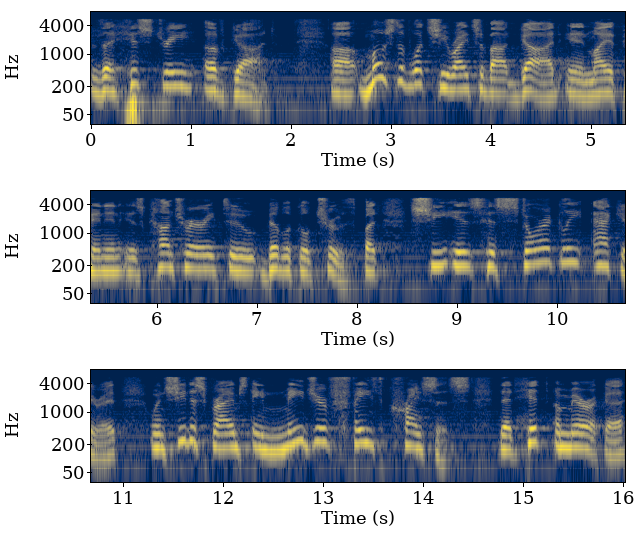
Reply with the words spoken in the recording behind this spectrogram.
The History of God. Uh, most of what she writes about God, in my opinion, is contrary to biblical truth. But she is historically accurate when she describes a major faith crisis that hit America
